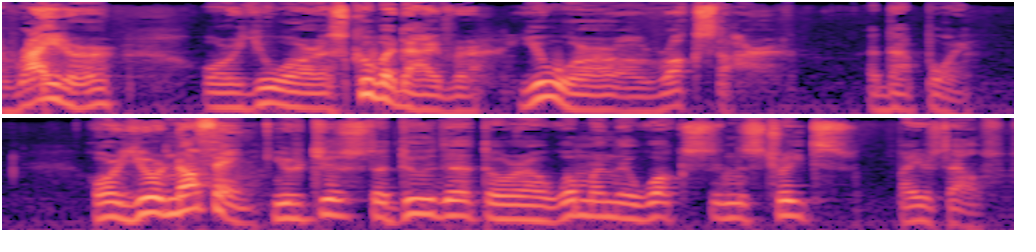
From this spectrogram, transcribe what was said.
a writer or you are a scuba diver. You are a rock star at that point or you're nothing. You're just a dude that or a woman that walks in the streets by yourself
